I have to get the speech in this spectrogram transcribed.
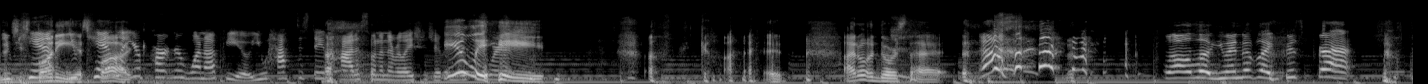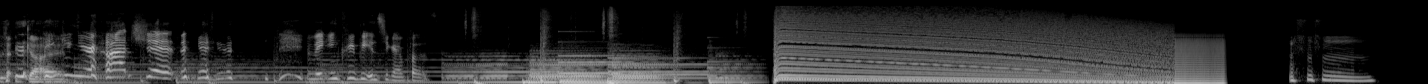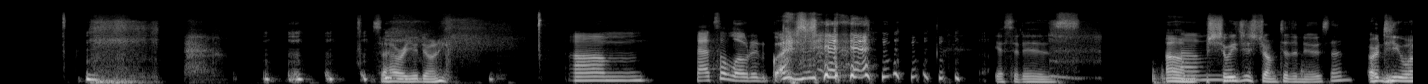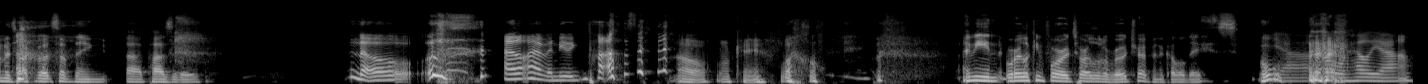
You can't. funny you can't fuck. let your partner one up you. You have to stay the hottest one in the relationship. and this is where- really? oh my god! I don't endorse that. well, look, you end up like Chris Pratt, Oh god. thinking you're hot shit, and making creepy Instagram posts. So how are you doing? Um, that's a loaded question. Yes, it is. Um, should we Um, just jump to the news then, or do you want to talk about something uh, positive? no, I don't have anything positive. Oh, okay. Well, I mean, we're looking forward to our little road trip in a couple days. Oh, Yeah. Oh hell yeah.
